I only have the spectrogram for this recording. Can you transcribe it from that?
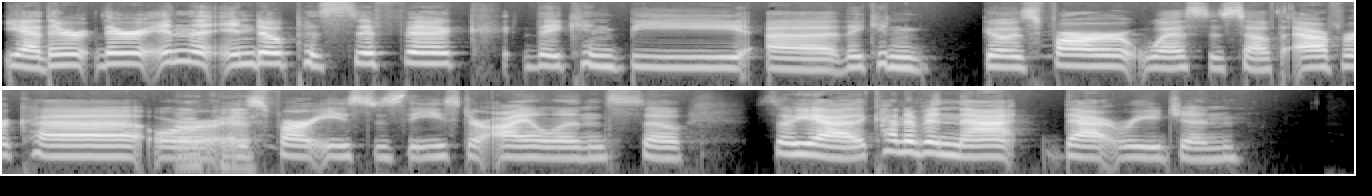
yeah, they're they're in the Indo-Pacific. They can be, uh, they can go as far west as South Africa or Okay. as far east as the Easter Islands. So, so yeah, kind of in that that region.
